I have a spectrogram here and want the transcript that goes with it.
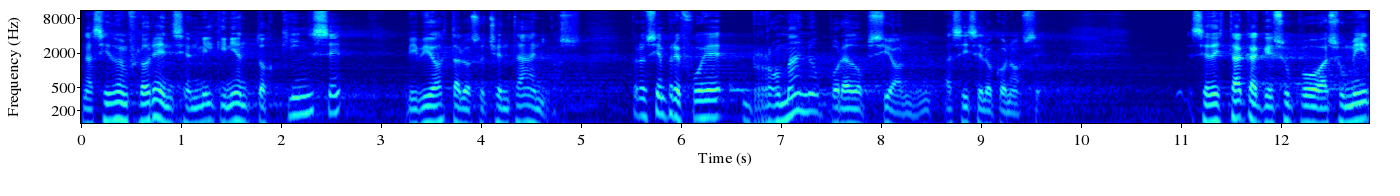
nacido en Florencia en 1515, vivió hasta los 80 años, pero siempre fue romano por adopción, así se lo conoce. Se destaca que supo asumir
